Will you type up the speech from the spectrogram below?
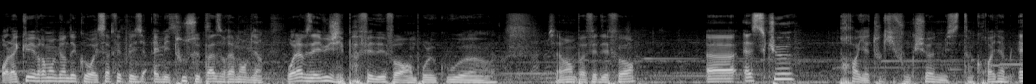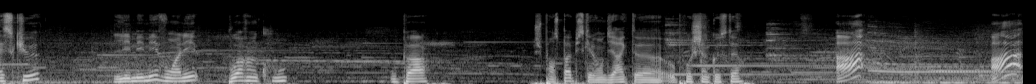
Bon la queue est vraiment bien décorée ça fait plaisir. Eh mais tout se passe vraiment bien. Bon là vous avez vu j'ai pas fait d'effort hein, pour le coup euh... J'ai vraiment pas fait d'effort. Euh, Est-ce que Oh, il y a tout qui fonctionne, mais c'est incroyable. Est-ce que les mémés vont aller boire un coup Ou pas? Je pense pas, puisqu'elles vont direct euh, au prochain coaster. Ah Ah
